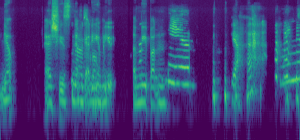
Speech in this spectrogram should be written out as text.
Yep. As she's That's navigating a mute a mute button. yeah. yeah. I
